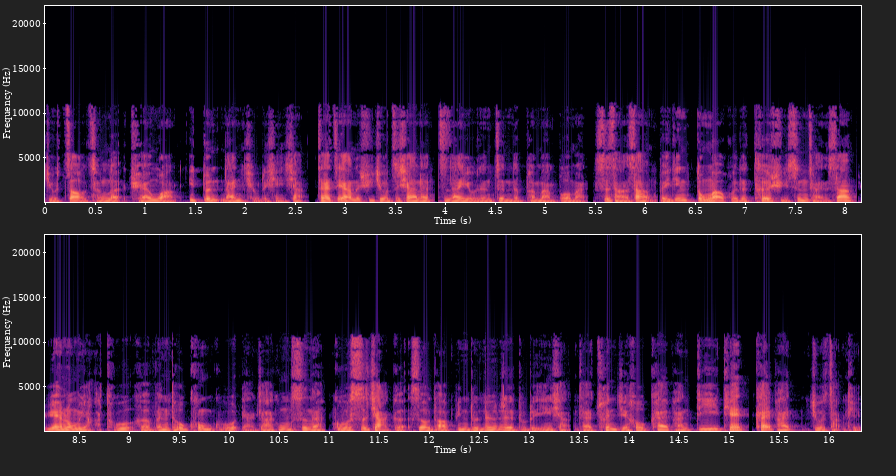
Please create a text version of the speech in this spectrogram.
就造成了全网一。吨难求的现象，在这样的需求之下呢，自然有人挣得盆满钵满。市场上，北京冬奥会的特许生产商元龙雅图和文投控股两家公司呢，股市价格受到冰墩墩热度的影响，在春节后开盘第一天开盘就涨停。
